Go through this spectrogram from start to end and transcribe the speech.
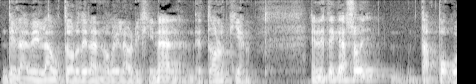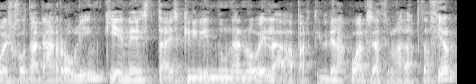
de la del autor de la novela original, de Tolkien. En este caso, tampoco es JK Rowling quien está escribiendo una novela a partir de la cual se hace una adaptación.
